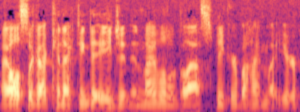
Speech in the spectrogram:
I also got connecting to agent in my little glass speaker behind my ear.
